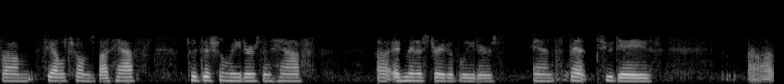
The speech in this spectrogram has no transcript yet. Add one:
from Seattle Children's, about half physician leaders and half uh, administrative leaders, and spent two days uh,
